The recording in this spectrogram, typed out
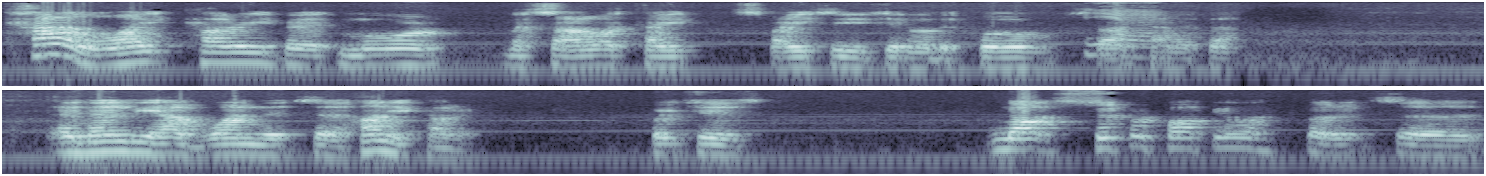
kind of light curry, but more masala type spices. You know, the cloves, Yeah. that kind of thing. And then we have one that's uh, honey curry, which is not super popular, but it's uh,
